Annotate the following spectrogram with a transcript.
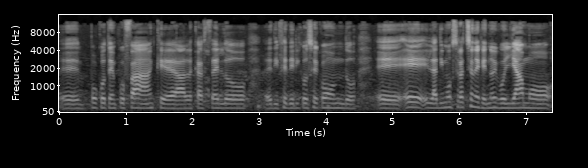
eh, poco tempo fa anche al castello eh, di Federico II è la dimostrazione che noi vogliamo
